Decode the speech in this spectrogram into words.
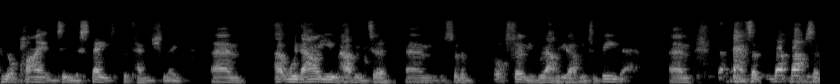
your clients in the states potentially um, uh, without you having to um, sort of, or certainly without you having to be there. Um, that's a, that, that's a,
